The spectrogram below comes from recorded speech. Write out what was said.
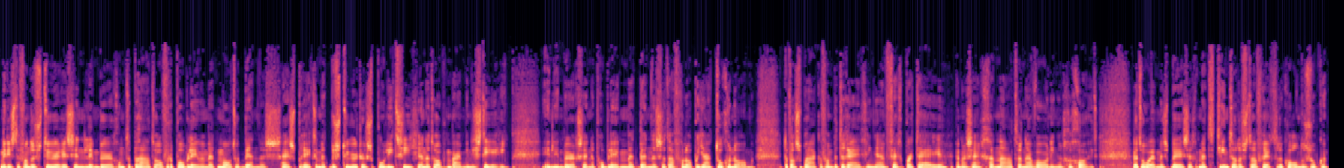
Minister van de Steur is in Limburg om te praten over de problemen met motorbendes. Hij spreekt er met bestuurders, politie en het Openbaar Ministerie. In Limburg zijn de problemen met bendes het afgelopen jaar toegenomen. Er was sprake van bedreigingen en vechtpartijen en er zijn granaten naar woningen gegooid. Het OM is bezig met tientallen strafrechtelijke onderzoeken.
